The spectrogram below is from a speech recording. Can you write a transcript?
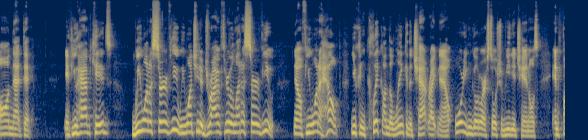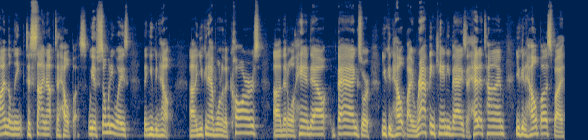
on that day. If you have kids, we want to serve you. We want you to drive through and let us serve you. Now, if you want to help, you can click on the link in the chat right now, or you can go to our social media channels and find the link to sign up to help us. We have so many ways that you can help. Uh, you can have one of the cars uh, that will hand out bags, or you can help by wrapping candy bags ahead of time. You can help us by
